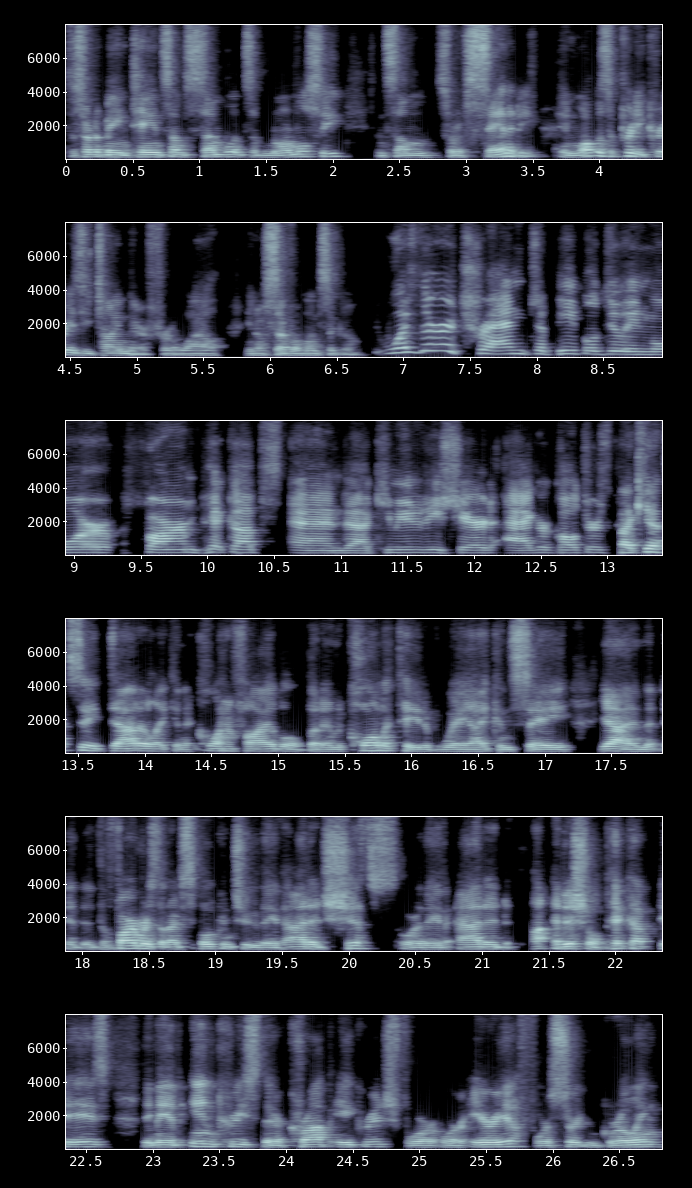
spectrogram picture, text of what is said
to sort of maintain some semblance of normalcy and some sort of sanity in what was a pretty crazy time there for a while you know several months ago Was there a trend to people doing more farm pickups and uh, community shared agricultures? I can't say data like in a quantifiable, but in a qualitative way, I can say, yeah, and the, the farmers that I've spoken to, they've added shifts or they've added additional pickup days. They may have increased their crop acreage for or area for certain growing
